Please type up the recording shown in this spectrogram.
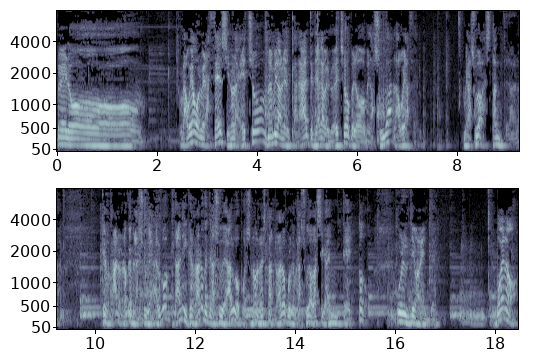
Pero... La voy a volver a hacer si no la he hecho. No he mirado en el canal, tendría que haberlo hecho, pero me la suda, la voy a hacer. Me la suda bastante, la verdad. Qué raro, ¿no? Que me la sude algo. Dani, qué raro que te la sude algo. Pues no, no es tan raro porque me la suda básicamente todo. Últimamente. Bueno,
